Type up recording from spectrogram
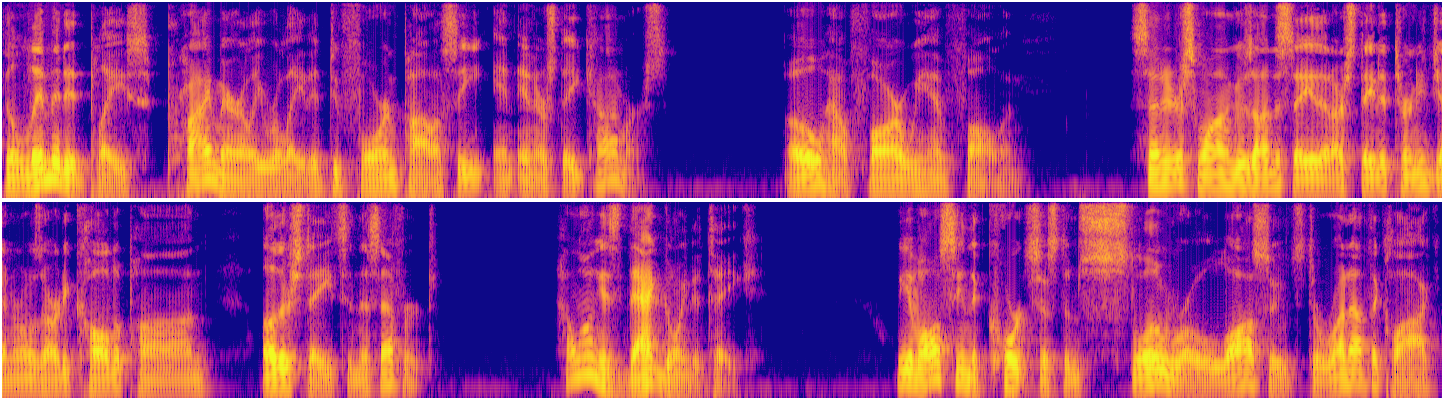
The limited place primarily related to foreign policy and interstate commerce. Oh, how far we have fallen. Senator Swann goes on to say that our state attorney general has already called upon other states in this effort. How long is that going to take? We have all seen the court system slow roll lawsuits to run out the clock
